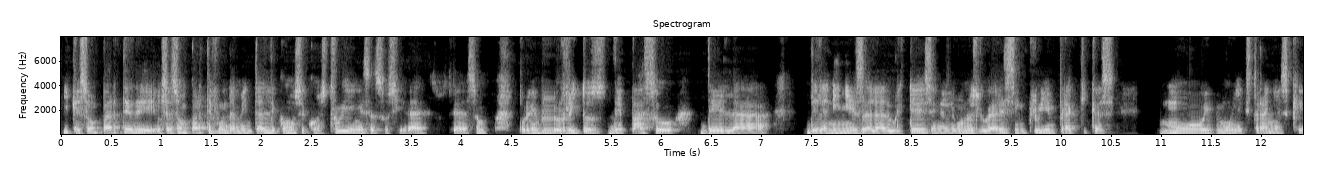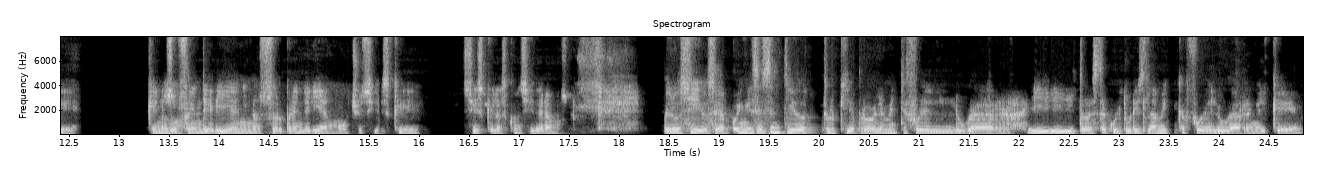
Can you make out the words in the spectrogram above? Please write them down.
y que son parte de, o sea, son parte fundamental de cómo se construyen esas sociedades. O sea, son, por ejemplo, los ritos de paso de la, de la niñez a la adultez en algunos lugares incluyen prácticas muy, muy extrañas que, que nos ofenderían y nos sorprenderían mucho si es que, si es que las consideramos. Pero sí, o sea, en ese sentido, Turquía probablemente fue el lugar y, toda esta cultura islámica fue el lugar en el que...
